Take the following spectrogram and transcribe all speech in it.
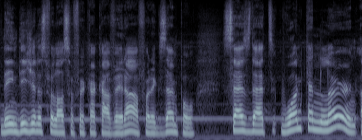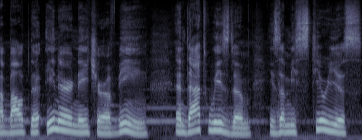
The indigenous philosopher Kaká Werá, for example, says that one can learn about the inner nature of being, and that wisdom is a mysterious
